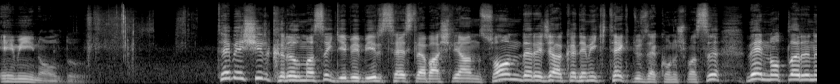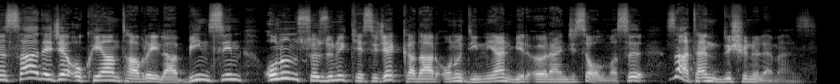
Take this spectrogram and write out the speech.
emin oldu tebeşir kırılması gibi bir sesle başlayan son derece akademik tek düze konuşması ve notlarını sadece okuyan tavrıyla Binz'in onun sözünü kesecek kadar onu dinleyen bir öğrencisi olması zaten düşünülemez.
